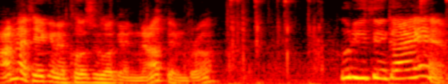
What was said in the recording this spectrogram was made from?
I'm not taking a closer look at nothing, bro. Who do you think I am?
